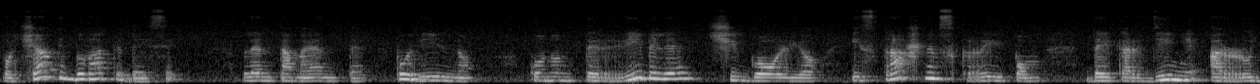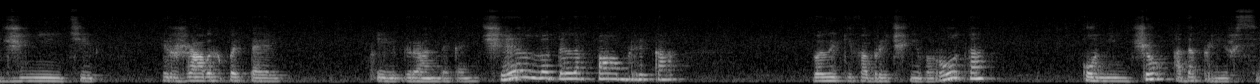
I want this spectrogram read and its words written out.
Почав відбивати десять. Lentamente, повільно, un terribile і страшним скрипом cardini arrugginiti, і ржавих петель. Il grande cancello della fabbrica великі фабричні ворота cominciò ad aprirsi,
